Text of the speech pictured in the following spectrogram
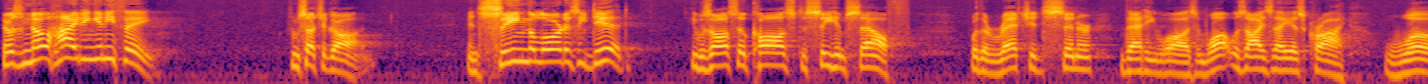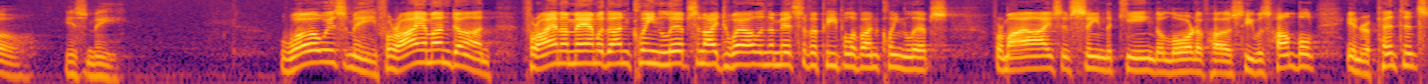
There was no hiding anything from such a God. And seeing the Lord as he did, he was also caused to see himself for the wretched sinner that he was. And what was Isaiah's cry? Woe is me. Woe is me, for I am undone, for I am a man with unclean lips, and I dwell in the midst of a people of unclean lips. For my eyes have seen the King, the Lord of hosts. He was humbled in repentance,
